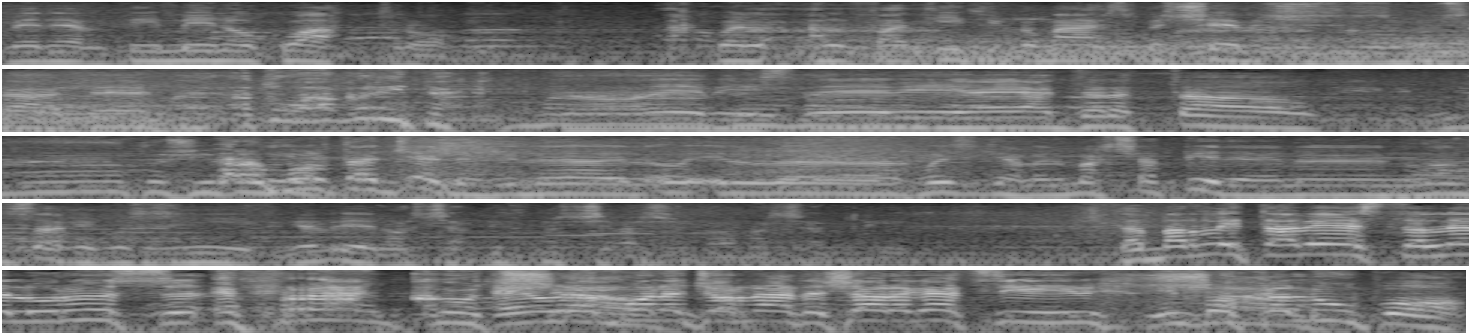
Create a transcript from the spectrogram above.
venerdì meno 4 a quel, al fatitico ma specifici, scusate. eh. a tu la gripe No, devi, visto, devi, hai addrettato. ma tu ci Però molta gente il, il- il- come si chiama? Il marciapiede n- non sa che cosa significa, è vero? Marciapiede, marciapiede, marciapiede. Da Barletta Vesta, Lello Rus e Franco ciao una buona giornata. Ciao ragazzi, in Ciao. bocca al lupo!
